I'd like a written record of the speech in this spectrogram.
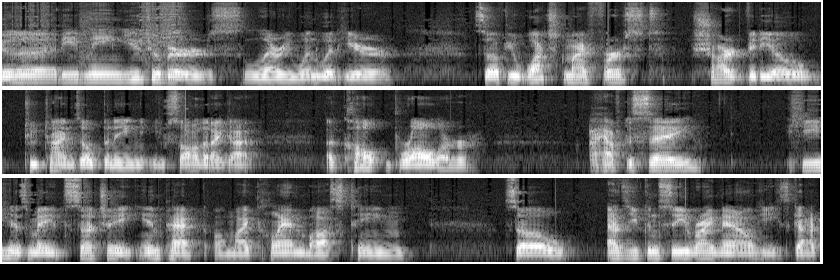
Good evening, YouTubers. Larry Winwood here. So if you watched my first shard video, two times opening, you saw that I got Occult Brawler. I have to say, he has made such a impact on my clan boss team. So as you can see right now, he's got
